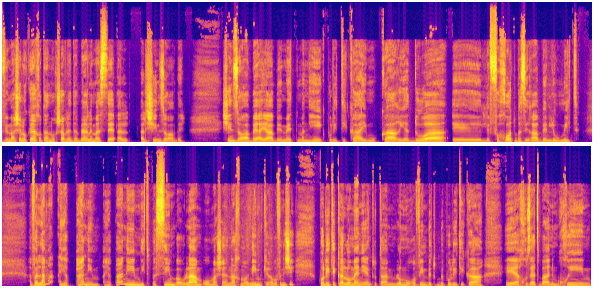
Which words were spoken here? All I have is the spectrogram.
ומה שלוקח אותנו עכשיו לדבר למעשה על, על שינזו אבה. שינזו אבה היה באמת מנהיג, פוליטיקאי מוכר, ידוע, אה, לפחות בזירה הבינלאומית. אבל למה היפנים, היפנים נתפסים בעולם, או מה שאנחנו, אני מכירה באופן אישי, פוליטיקה לא מעניינת אותם, הם לא מעורבים בפ- בפוליטיקה, אה, אחוזי הצבעה נמוכים.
